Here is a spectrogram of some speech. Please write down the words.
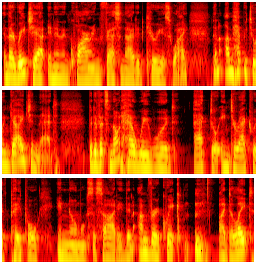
and they reach out in an inquiring, fascinated, curious way, then I'm happy to engage in that. But if it's not how we would act or interact with people in normal society, then I'm very quick. I delete,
